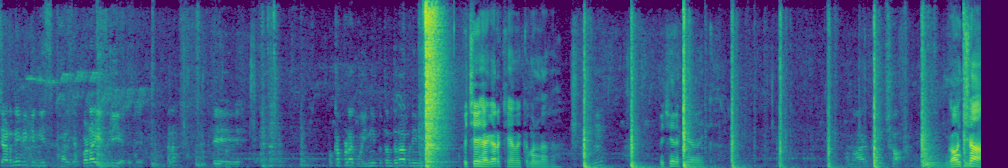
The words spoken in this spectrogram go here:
ਚੜਨੀ ਵੀ ਕਿੰਨੀ ਸਖਾਲੀ ਹੈ ਬੜਾ ਈਜ਼ਲੀ ਹੈ ਇਹਦੇ ਤੇ ਹੈਨਾ? ਤੇ ਉਹ ਕੱਪੜਾ ਕੋਈ ਨਹੀਂ ਪਤੰਦਰਾ ਆਪਣੀ ਪਿੱਛੇ ਹੈਗਾ ਰੱਖਿਆ ਵਾ ਇੱਕ ਮਨ ਲੱਗਦਾ ਹੂੰ? ਪਿੱਛੇ ਰੱਖਿਆ ਵਾ ਇੱਕ। ਹਮਾਰ ਗਮਛਾ। ਗੌਂਛਾ।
